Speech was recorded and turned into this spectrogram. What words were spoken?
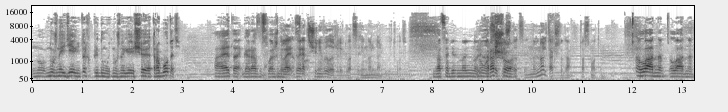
ну, нужно идею не только придумать, нужно ее еще и отработать. А это гораздо Да. сложнее. Говорят, говорят, еще не выложили, в 21.00 будет. Вот. Деле. 21.00. Ну, Хорошо. все пишут 21.00, так что да, посмотрим. Ладно, ладно.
